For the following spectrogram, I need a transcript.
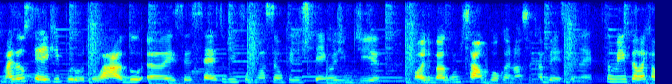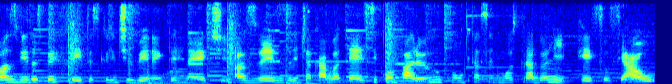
Mas eu sei que, por outro lado, eh, esse excesso de informação que a gente tem hoje em dia pode bagunçar um pouco a nossa cabeça, né? Também pelas vidas perfeitas que a gente vê na internet, às vezes a gente acaba até se comparando com o que está sendo mostrado ali. Rede social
